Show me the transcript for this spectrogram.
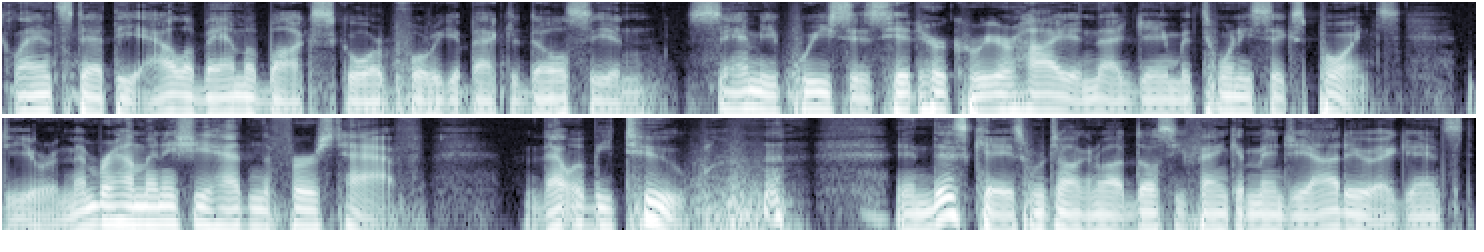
glanced at the Alabama box score before we get back to Dulcy, and Sammy Puisis hit her career high in that game with 26 points. Do you remember how many she had in the first half? That would be two. in this case, we're talking about Dulcy Fankamengiadu against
